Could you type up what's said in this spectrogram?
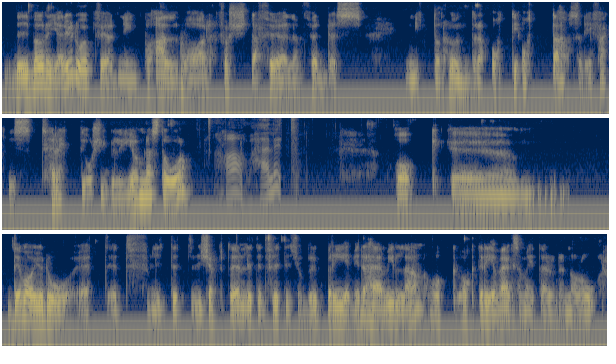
vi började ju då uppfödning på allvar. Första fölen föddes 1988 så det är faktiskt 30-årsjubileum nästa år. Ja, vad härligt! Och eh, det var ju då ett, ett litet, vi köpte ett litet fritidsjordbruk bredvid det här villan och, och drev verksamhet där under några år.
